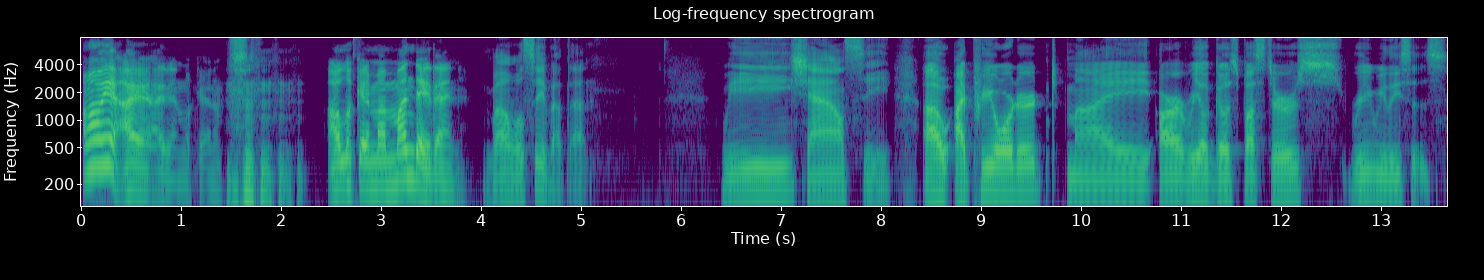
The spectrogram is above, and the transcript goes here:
Oh yeah, I I didn't look at him. I'll look at him on Monday then. well, we'll see about that. We shall see. Uh, I pre-ordered my our real Ghostbusters re-releases.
